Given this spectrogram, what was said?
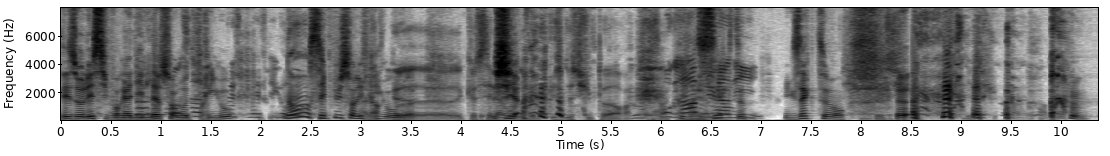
Désolé si vous regardiez de live sur votre frigo. c'est plus sur les frigos Non, c'est plus sur les Alors frigos. que, que c'est là où on avait le plus de support. Le programme du lundi. Exactement. Déçu. Déçu.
